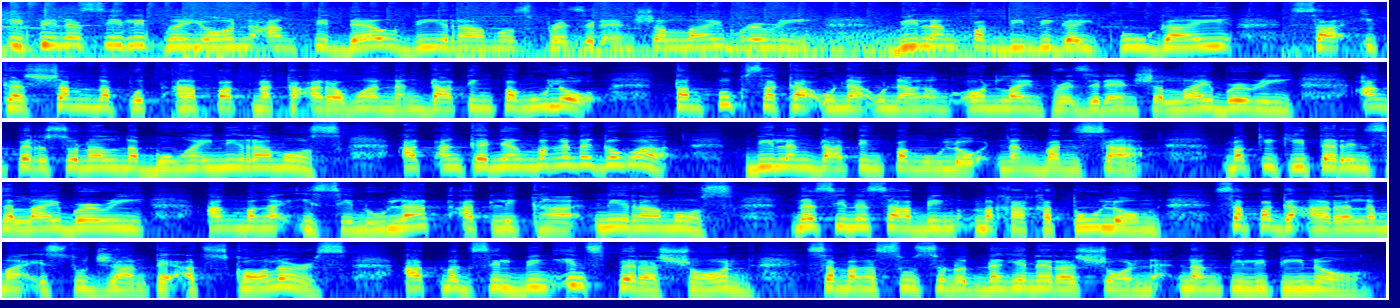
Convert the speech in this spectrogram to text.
Ipinasilip ngayon ang Fidel V. Ramos Presidential Library bilang pagbibigay pugay sa ikasyamnaput-apat na kaarawan ng dating Pangulo. Tampok sa kauna-unahang online presidential library ang personal na buhay ni Ramos at ang kanyang mga nagawa bilang dating Pangulo ng bansa. Makikita rin sa library ang mga isinulat at likha ni Ramos na sinasabing makakatulong sa pag-aaral ng mga estudyante at scholars at magsilbing inspirasyon sa mga susunod na henerasyon ng Pilipino.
